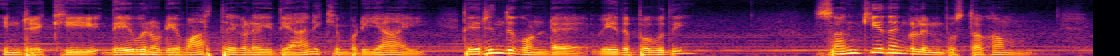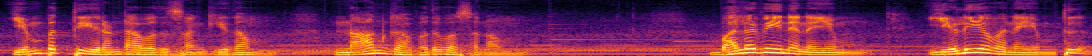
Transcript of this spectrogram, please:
இன்றைக்கு தேவனுடைய வார்த்தைகளை தியானிக்கும்படியாய் தெரிந்து கொண்ட வேத பகுதி சங்கீதங்களின் புஸ்தகம் எண்பத்தி இரண்டாவது சங்கீதம் நான்காவது வசனம். பலவீனனையும் எளியவனையும்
